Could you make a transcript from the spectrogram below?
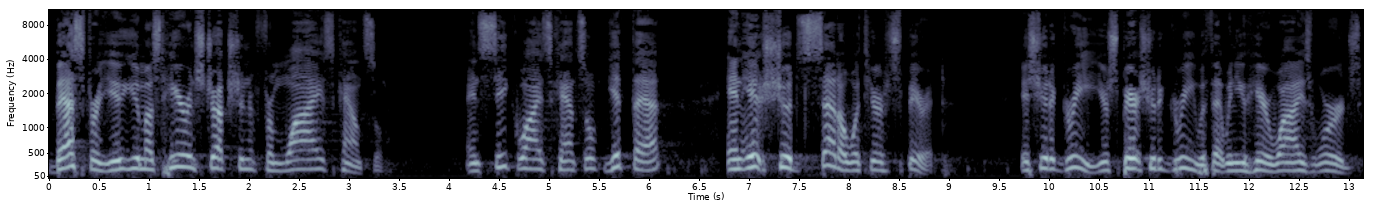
best for you, you must hear instruction from wise counsel. And seek wise counsel, get that, and it should settle with your spirit. It should agree. Your spirit should agree with that when you hear wise words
